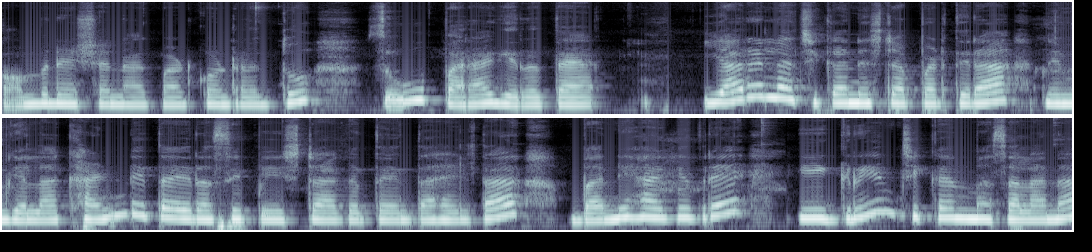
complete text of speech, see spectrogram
ಕಾಂಬಿನೇಷನ್ ಆಗಿ ಮಾಡ್ಕೊಂಡ್ರಂತೂ ಸೂಪರಾಗಿರುತ್ತೆ ಯಾರೆಲ್ಲ ಚಿಕನ್ ಇಷ್ಟಪಡ್ತೀರಾ? ನಿಮಗೆಲ್ಲ ಖಂಡಿತ ಈ ರೆಸಿಪಿ ಇಷ್ಟ ಆಗುತ್ತೆ ಅಂತ ಹೇಳ್ತಾ ಬನ್ನಿ. ಹಾಗಿದ್ರೆ ಈ ಗ್ರೀನ್ ಚಿಕನ್ ಮಸಾಲಾನ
